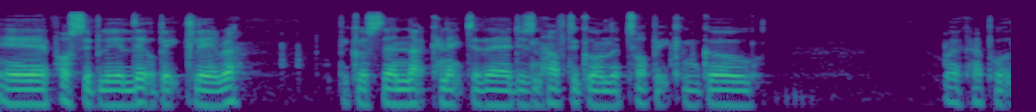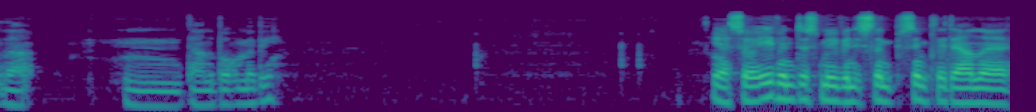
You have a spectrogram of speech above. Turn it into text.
uh, possibly a little bit clearer because then that connector there doesn't have to go on the top it can go where can I put that? Mm, down the bottom maybe? Yeah so even just moving it simply down there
